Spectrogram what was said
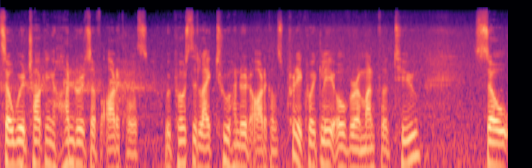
So we're talking hundreds of articles. We posted like 200 articles pretty quickly over a month or two. So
